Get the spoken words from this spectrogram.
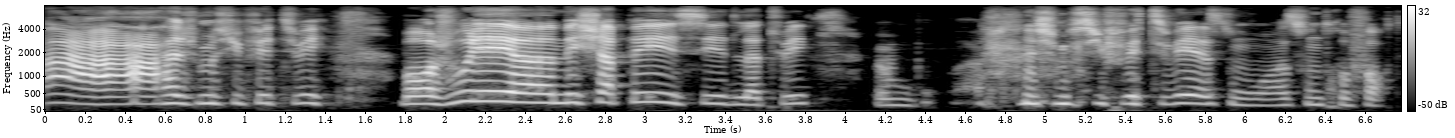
Ah, je me suis fait tuer. Bon, je voulais euh, m'échapper, essayer de la tuer. Euh, je me suis fait tuer, elles sont, elles sont trop fortes.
